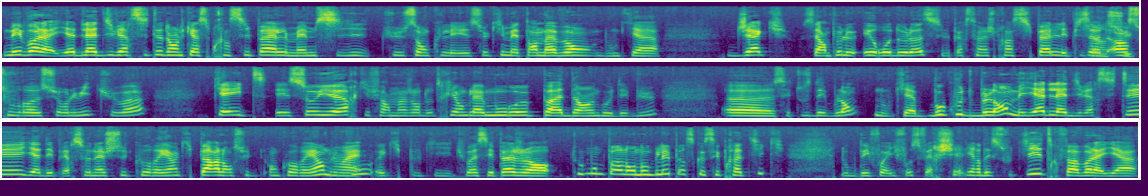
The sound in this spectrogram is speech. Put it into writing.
Mais voilà, il y a de la diversité dans le cast principal, même si tu sens que les, ceux qui mettent en avant, donc il y a Jack, c'est un peu le héros de Lost, c'est le personnage principal, l'épisode C'est un 1 sup. s'ouvre sur lui, tu vois. Kate et Sawyer qui forment un genre de triangle amoureux, pas dingue au début. Euh, c'est tous des blancs, donc il y a beaucoup de blancs, mais il y a de la diversité. Il y a des personnages sud-coréens qui parlent en, sud- en coréen, du Ouais. coup, et qui, tu vois, c'est pas genre tout le monde parle en anglais parce que c'est pratique. Donc des fois, il faut se faire chier à lire des sous-titres. Enfin voilà, il y a,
